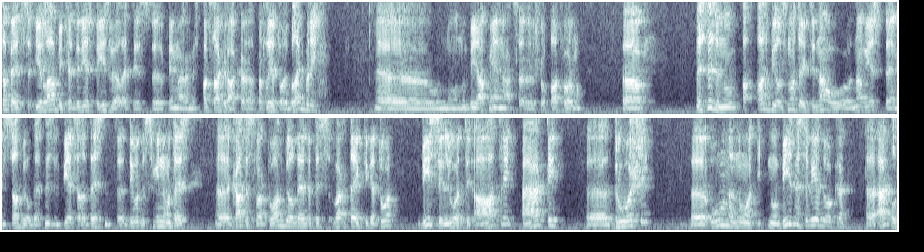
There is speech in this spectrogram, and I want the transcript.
Tāpēc ir labi, ka ir iespēja izvēlēties. Piemēram, es pats agrāk pat lietoju BlackBerry un, un biju apmierināts ar šo platformu. Es nezinu, atbildes noteikti nav, nav iespējams atbildēt nezinu, 5, 10, 20 minūtēs. Eh, katrs var to atbildēt, bet es varu teikt tikai to, ir ļoti ātri, ērti, eh, droši. Un no, no biznesa viedokļa Apple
